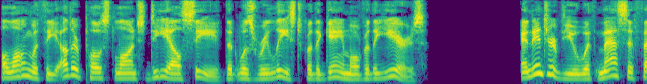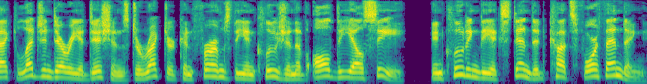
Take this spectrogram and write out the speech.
along with the other post-launch DLC that was released for the game over the years. An interview with Mass Effect Legendary Edition's director confirms the inclusion of all DLC, including the extended cut's fourth ending.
